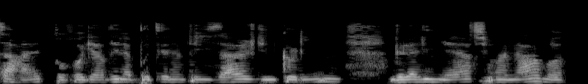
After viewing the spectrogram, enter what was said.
s'arrête pour regarder la beauté d'un paysage, d'une colline, de la lumière sur un arbre.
